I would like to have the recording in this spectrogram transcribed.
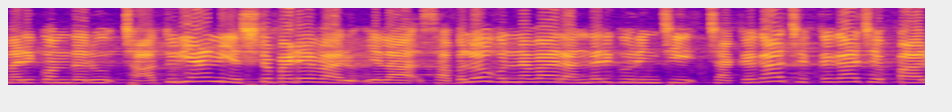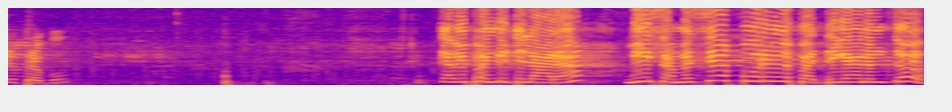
మరికొందరు చాతుర్యాన్ని ఇష్టపడేవారు. ఇలా సభలో ఉన్నవారందరి గురించి చక్కగా చిక్కగా చెప్పారు ప్రభు. కవి పండితులారా మీ సమస్యాపూర్ణ పద్యగానంతో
